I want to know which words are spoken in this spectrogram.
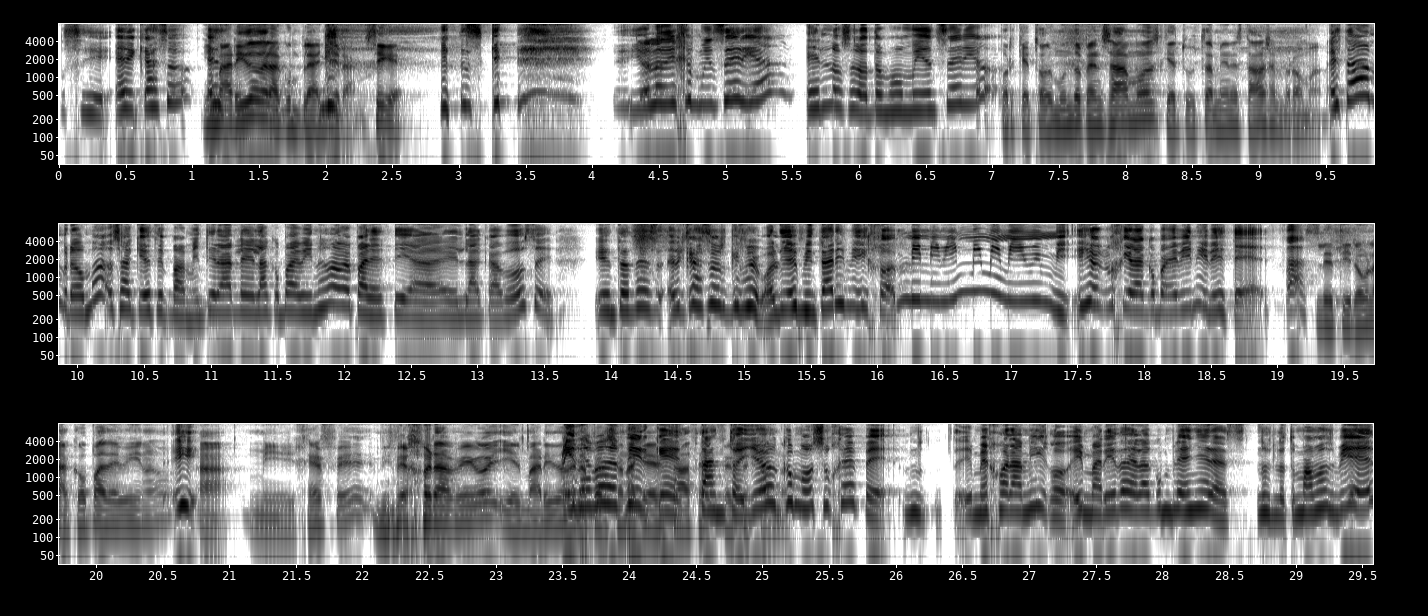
sí, el caso Y es, marido de la cumpleañera. Sigue. es que yo lo dije muy seria, él no se lo tomó muy en serio. Porque todo el mundo pensábamos que tú también estabas en broma. Estaba en broma, o sea, quiero decir, para mí tirarle la copa de vino no me parecía el acabose. Y entonces el caso es que me volvió a imitar y me dijo, mi, mi, mi, mi, mi, mi, mi. Y yo cogí la copa de vino y le hice, ¡zas! Le tiró una copa de vino Y- a mi jefe, mi mejor amigo y el marido de Y la debo persona decir que, que, tanto yo festejando. como su jefe, mm, mejor amigo y marido de la cumpleañeras, nos lo tomamos bien,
